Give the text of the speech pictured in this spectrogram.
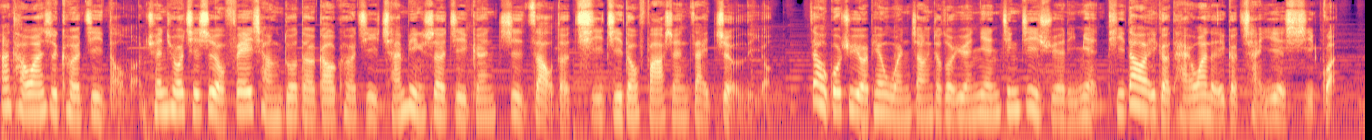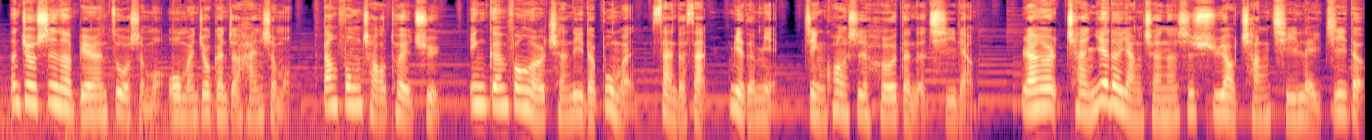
那台湾是科技岛嘛，全球其实有非常多的高科技产品设计跟制造的奇迹都发生在这里哦。在我过去有一篇文章叫做《元年经济学》里面提到一个台湾的一个产业习惯，那就是呢，别人做什么我们就跟着喊什么。当风潮退去，因跟风而成立的部门散的散，灭的灭。境况是何等的凄凉。然而，产业的养成呢，是需要长期累积的。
